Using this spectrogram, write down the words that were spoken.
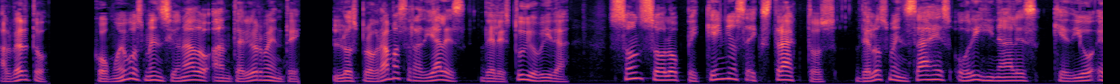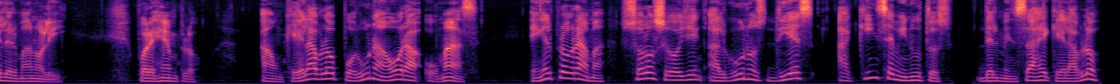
Alberto, como hemos mencionado anteriormente, los programas radiales del Estudio Vida son solo pequeños extractos de los mensajes originales que dio el hermano Lee. Por ejemplo, aunque él habló por una hora o más, en el programa solo se oyen algunos 10 a 15 minutos del mensaje que él habló.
